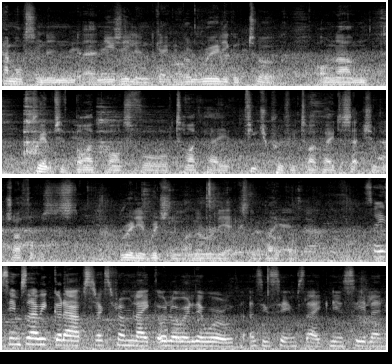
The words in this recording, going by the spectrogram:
Hamilton in uh, New Zealand gave a really good talk on um, preemptive bypass for type A, future-proofing type A dissection, which I thought was really original and a really excellent paper. So it seems like we got abstracts from like all over the world, as it seems like New Zealand,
